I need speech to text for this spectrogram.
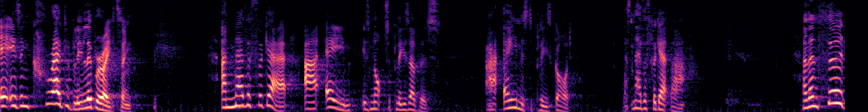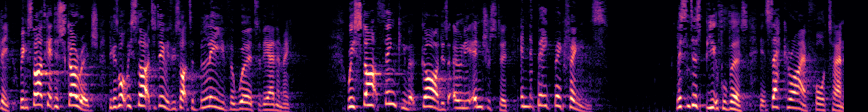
It is incredibly liberating. And never forget, our aim is not to please others. Our aim is to please God. Let's never forget that. And then thirdly, we can start to get discouraged because what we start to do is we start to believe the words of the enemy. We start thinking that God is only interested in the big, big things. Listen to this beautiful verse. It's Zechariah 4.10.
